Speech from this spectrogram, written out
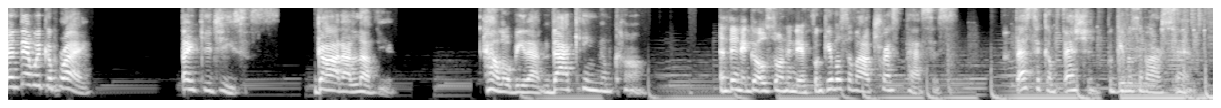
And then we can pray. Thank you, Jesus. God, I love you. Hallowed be that. Thy kingdom come. And then it goes on in there. Forgive us of our trespasses. That's the confession. Forgive us of our sins.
